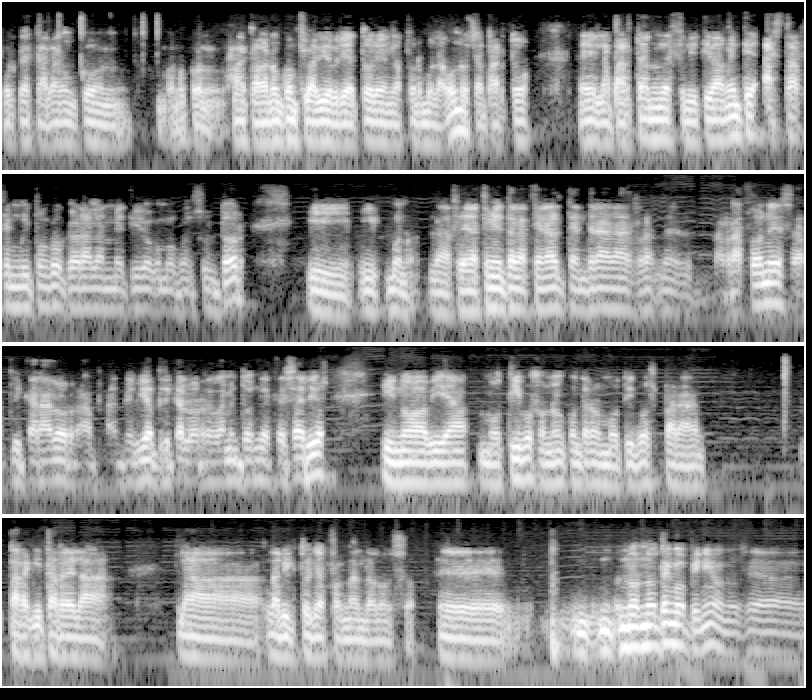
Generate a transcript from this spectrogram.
porque acabaron con, bueno, con, acabaron con Flavio Briatore en la Fórmula 1, se apartó, eh, la apartaron definitivamente, hasta hace muy poco que ahora la han metido como consultor y, bueno, la Federación Internacional tendrá las, razones, aplicará los, debió aplicar los reglamentos necesarios y no había motivos o no encontraron motivos para para quitarle la, la, victoria a Fernando Alonso. Eh, no, no tengo opinión, o sea,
